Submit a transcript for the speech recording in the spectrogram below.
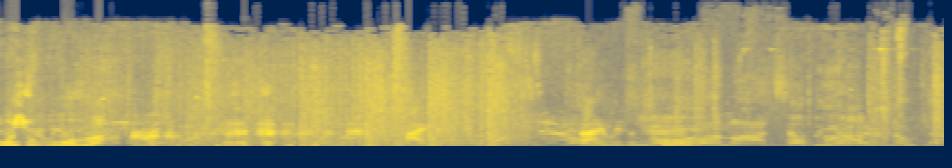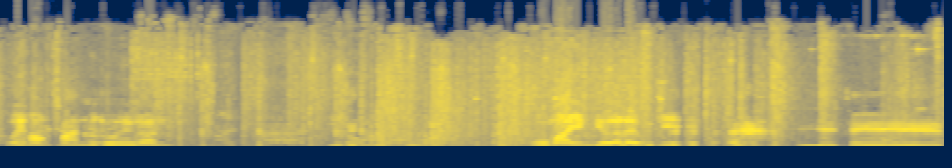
อุ้ยโอ้โหตายตายไม่ต้องคู่ Come on, lads. Help me out. No doubt. เฮ้ยห้องปั้นมาช่วยกัน You know, lift you up. โหมาอย่างเยอะเลยเมื่อกี้เยชิด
